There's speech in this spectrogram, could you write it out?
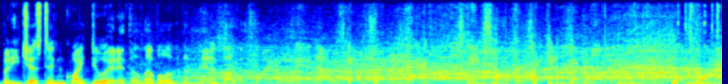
but he just didn't quite do it at the level of the men above him. Trying to win. Now he's getting driven back. Steve Smoger taking a big look. Let's watch.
